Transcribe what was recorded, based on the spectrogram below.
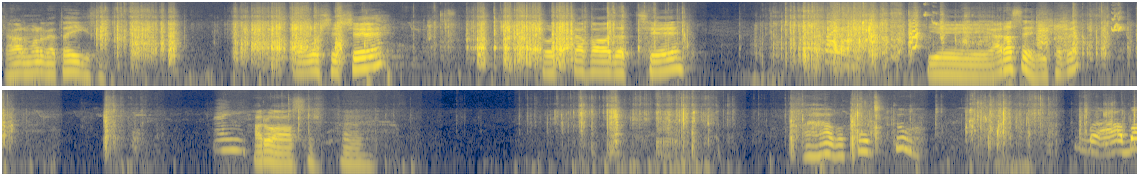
ঘাড় মার ব্যথা হয়ে গেছে। অবশেষে থোড়টা পাওয়া যাচ্ছে। ইয়ে আর আছে এই সাথে? আরও আছে হ্যাঁ। বাবা খুব বাবা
